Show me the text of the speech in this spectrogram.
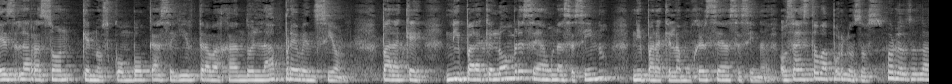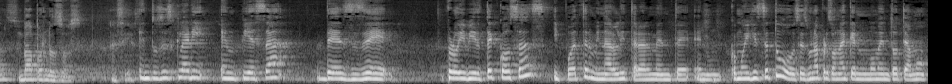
es la razón que nos convoca a seguir trabajando en la prevención. ¿Para qué? Ni para que el hombre sea un asesino, ni para que la mujer sea asesinada. O sea, esto va por los dos. Por los dos lados. Va por los dos. Así es. Entonces, Clary, empieza desde prohibirte cosas y puede terminar literalmente en un, como dijiste tú, o sea, es una persona que en un momento te amó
